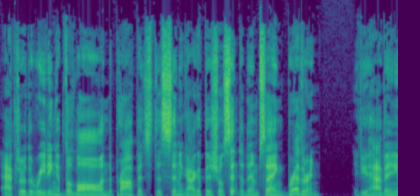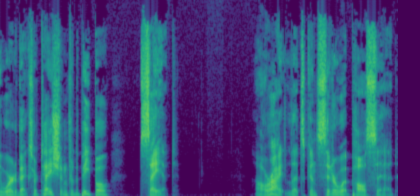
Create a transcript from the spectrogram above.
after the reading of the law and the prophets, the synagogue official sent to them, saying, Brethren, if you have any word of exhortation for the people, say it. All right, let's consider what Paul said.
